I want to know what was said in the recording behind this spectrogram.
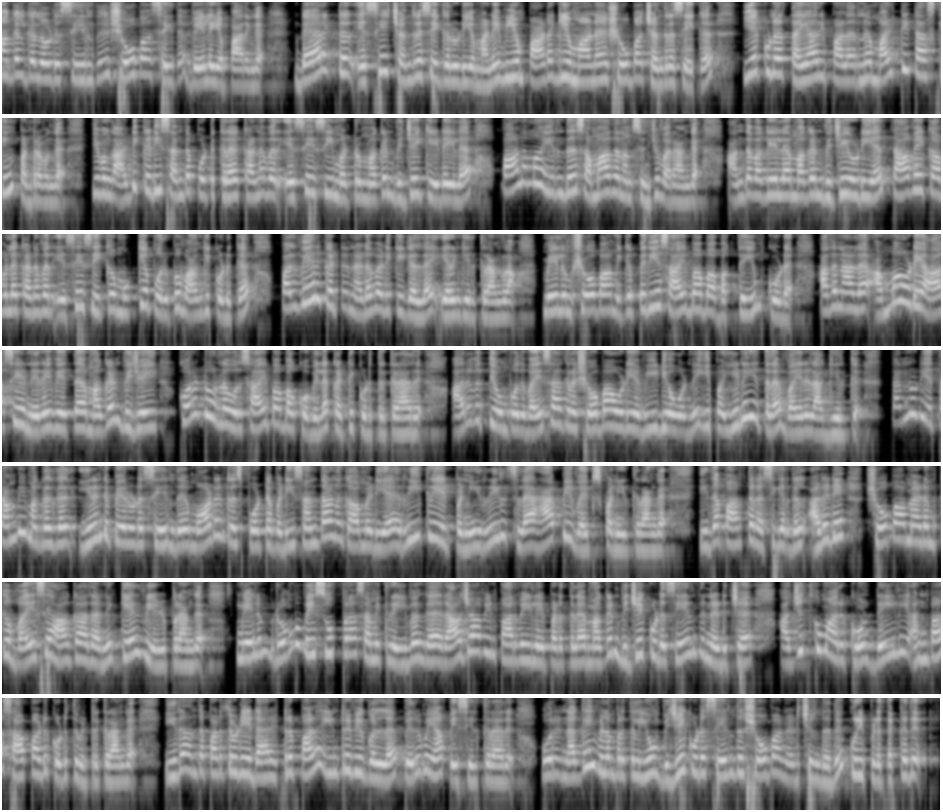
மகள்களோடு சேர்ந்து ஷோபா செய்த வேலையை பாருங்க. டைரக்டர் எஸ் ஏ சந்திரசேகருடைய மனைவியும் பாடகியுமான ஷோபா சந்திரசேகர் இயக்குனர் தயாரிப்பாளர்னு மல்டி டாஸ்கிங் பண்றவங்க. இவங்க அடிக்கடி சண்டை போட்டுக்கிற கணவர் எஸ்ஏசி மற்றும் மகன் விஜய்க்கு இடையில பாலமா இருந்து சமாதானம் செஞ்சு வராங்க. அந்த வகையில மகன் விஜயுடைய தாவேக்காவில் கணவர் எஸ்ஏசிக்கு முக்கிய பொறுப்பு வாங்கி கொடுக்க பல்வேறு கட்ட நடவடிக்கைகள்ல இறங்கி இருக்கிறாங்களாம் மேலும் ஷோபா மிகப்பெரிய சாய்பாபா பக்தியும் கூட. அதனால அம்மாவுடைய ஆசையை நிறைவேற்ற மகன் விஜய் கொரட்டூர்ல ஒரு சாய்பாபா கோவிலை கட்டி கொடுத்துருக்கிறாரு. அறுபத்தி ஒன்பது வயசாகிற ஷோபாவுடைய வீடியோ ஒன்று இப்போ இணையத்தில் வைரல் ஆகியிருக்கு தன்னுடைய தம்பி மகள்கள் இரண்டு பேரோட சேர்ந்து மாடர்ன் ட்ரெஸ் போட்டபடி சந்தான காமெடியை ரீக்ரியேட் பண்ணி ரீல்ஸில் ஹாப்பி வைப்ஸ் பண்ணியிருக்கிறாங்க. இதை பார்த்த ரசிகர்கள் அடடே ஷோபா மேடம்க்கு வயசே ஆகாதான்னு கேள்வி எழுப்புறாங்க. மேலும் ரொம்பவே சூப்பராக சமைக்கிற இவங்க ராஜாவின் பார்வையிலே படத்தில் மகன் விஜய் கூட சேர்ந்து நடித்த அஜித்குமாருக்கும் டெய்லி அன்பா சாப்பாடு கொடுத்து விட்டுருக்குறாங்க. இதை அந்த படத்துடைய டைரக்டர் பல இன்டர்வியூகளில் பெருமையாக பேசியிருக்கிறாரு. ஒரு நகை விளம்பரத்திலையும் விஜய் கூட சேர்ந்து ஷோபா நடிச்சிருந்தது குறிப்பிடத்தக்கது.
